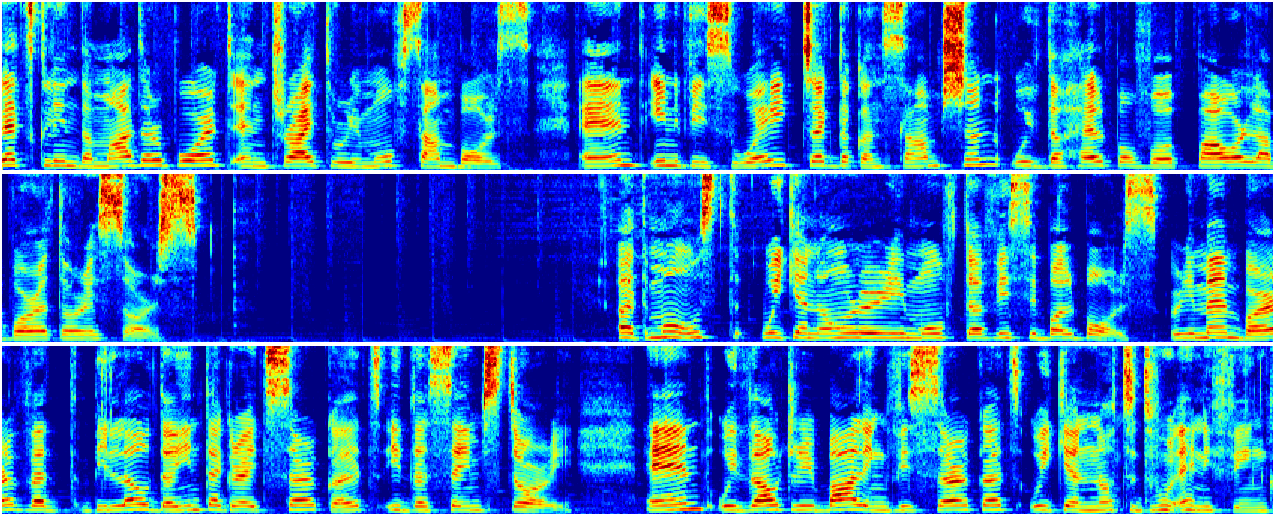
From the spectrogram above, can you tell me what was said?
Let's clean the motherboard and try to remove some balls and in this way check the consumption with the help of a power laboratory source. At most, we can only remove the visible balls. Remember that below the integrate circuits is the same story, and without reballing these circuits we cannot do anything.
